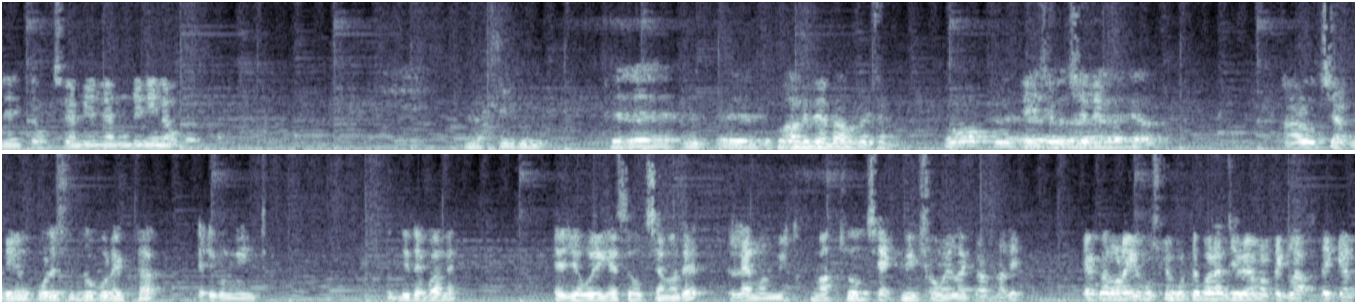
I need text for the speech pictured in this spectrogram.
যে একটা হচ্ছে আমি লেমন নিলাম। এই যে হচ্ছে আর হচ্ছে আপনি উপরে সুন্দর করে একটা এরকম দিতে পারেন। এই যে হয়ে গেছে হচ্ছে আমাদের লেমন মিট মাত্র হচ্ছে এক মিনিট সময় লাগবে আপনাদের। এখন অনেকে প্রশ্ন করতে পারেন যে আমার গ্লাভ গ্লাসটাই কেন?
